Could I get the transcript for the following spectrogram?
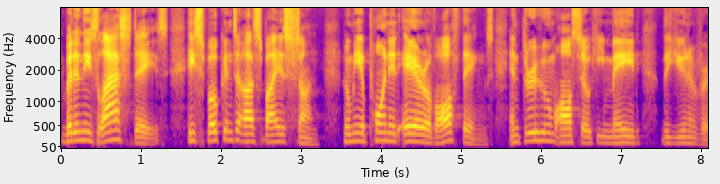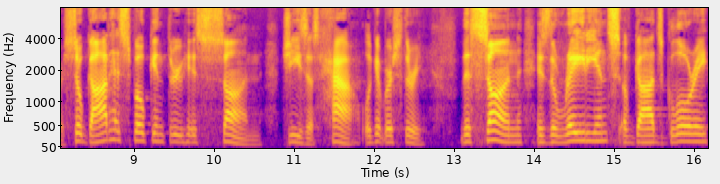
But in these last days, he's spoken to us by his Son, whom he appointed heir of all things, and through whom also he made the universe. So God has spoken through his Son, Jesus. How? Look at verse 3. The Son is the radiance of God's glory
